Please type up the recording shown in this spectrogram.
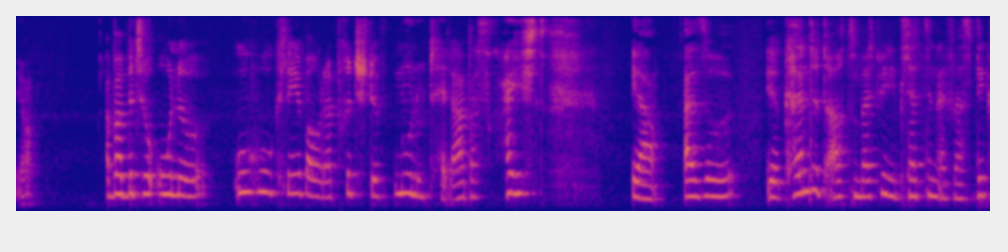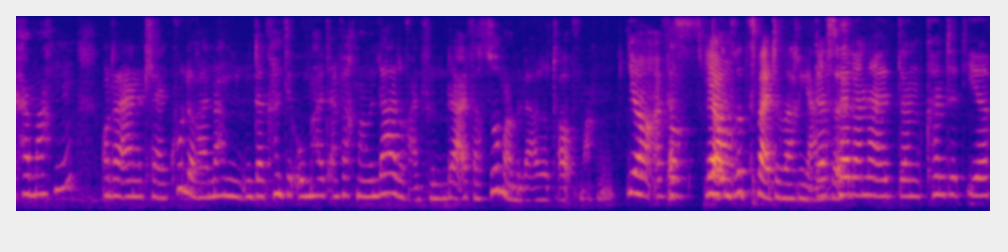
Ja. Aber bitte ohne Uhu-Kleber oder Prittstift, nur Nutella, das reicht. ja, also ihr könntet auch zum Beispiel die Plätzchen etwas dicker machen und dann eine kleine Kuhle reinmachen und dann könnt ihr oben halt einfach Marmelade reinfüllen oder einfach so Marmelade drauf machen. Ja, einfach. Das wäre ja. unsere zweite Variante. Das wäre dann halt, dann könntet ihr,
